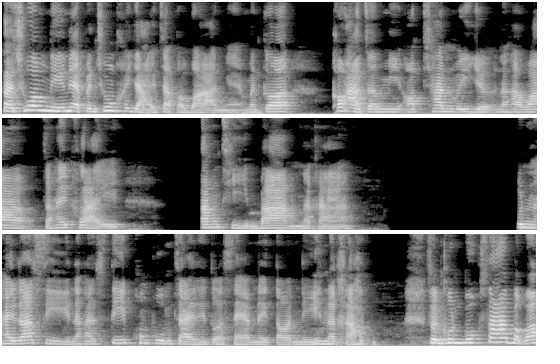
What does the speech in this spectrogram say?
แต่ช่วงนี้เนี่ยเป็นช่วงขยายจักรวาลไงมันก็เขาอาจจะมีออปชันไว้เยอะนะคะ ว่าจะให้ใครตั้งทีมบ้างนะคะ คุณไฮดราซีนะคะ สตีฟคงภูมิใจในตัวแซมในตอนนี้นะครับ ส่วนคุณบุ๊กซ่าบบอกว่า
